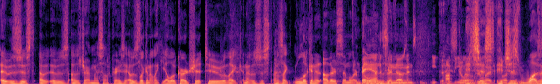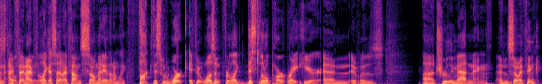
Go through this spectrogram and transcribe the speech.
it was just, I, was- it was, I was driving myself crazy. I was looking at like Yellowcard shit too, like, and I was just, I was like looking at other similar bands and eat pop He's emo. going it just it just wasn't I f- and I like I said I found so many that I'm like fuck this would work if it wasn't for like this little part right here and it was uh truly maddening and so I think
